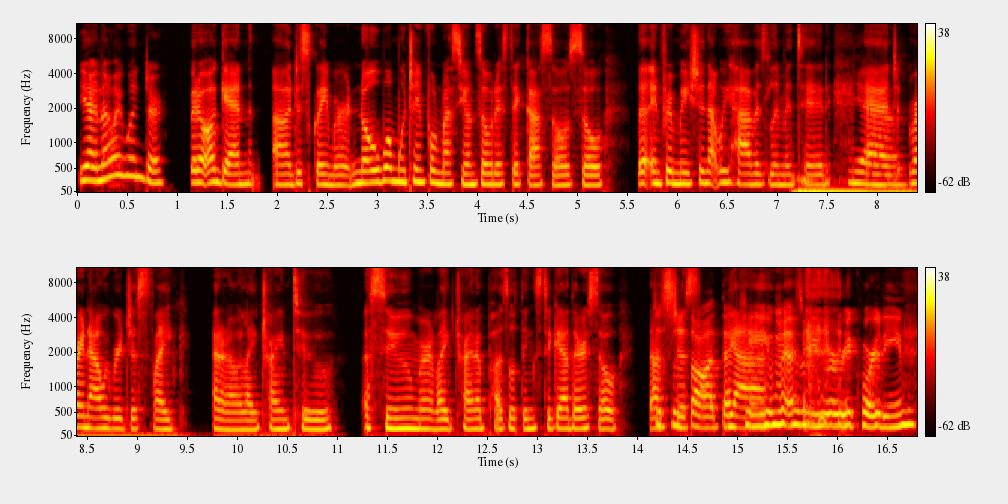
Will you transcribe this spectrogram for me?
Yeah, now I wonder. Pero again, uh, disclaimer, no hubo mucha información sobre este caso, so the information that we have is limited. Yeah. And right now we were just like, I don't know, like trying to assume or like trying to puzzle things together. So that's just just, a thought that yeah. came as we were recording.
